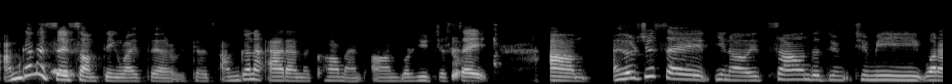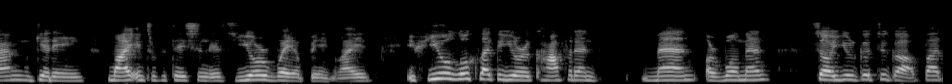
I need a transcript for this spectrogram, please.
I'm gonna say something right there because I'm gonna add on a comment on what you just Sure. said. Um, I heard you say, you know, it sounded to, to me what I'm getting, my interpretation is your way of being, right? If you look like you're a confident man or woman, so you're good to go. But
